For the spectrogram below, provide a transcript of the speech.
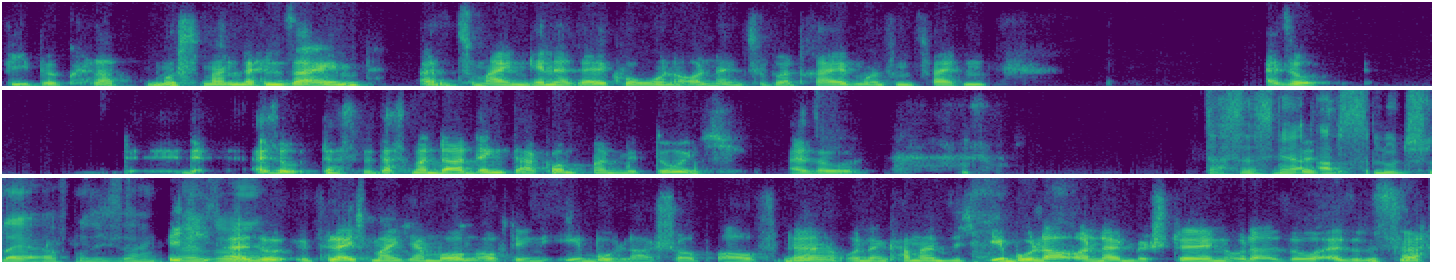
Wie bekloppt muss man denn sein, also zum einen generell Corona online zu vertreiben und zum zweiten, also, also dass, dass man da denkt, da kommt man mit durch. Also Das ist mir Das- absolut schleierhaft, muss ich sagen. Ich, also, also, vielleicht mache ich ja morgen auch den Ebola-Shop auf, ne? Und dann kann man sich Ebola online bestellen oder so. Also das war,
